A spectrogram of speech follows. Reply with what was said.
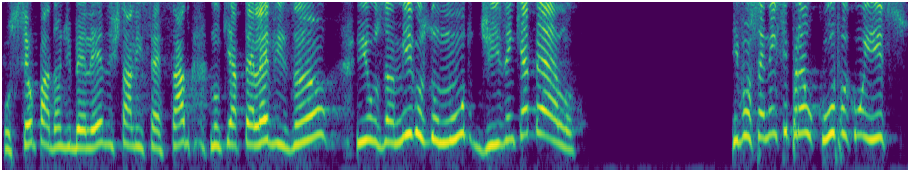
O seu padrão de beleza está alicerçado no que a televisão e os amigos do mundo dizem que é belo. E você nem se preocupa com isso.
